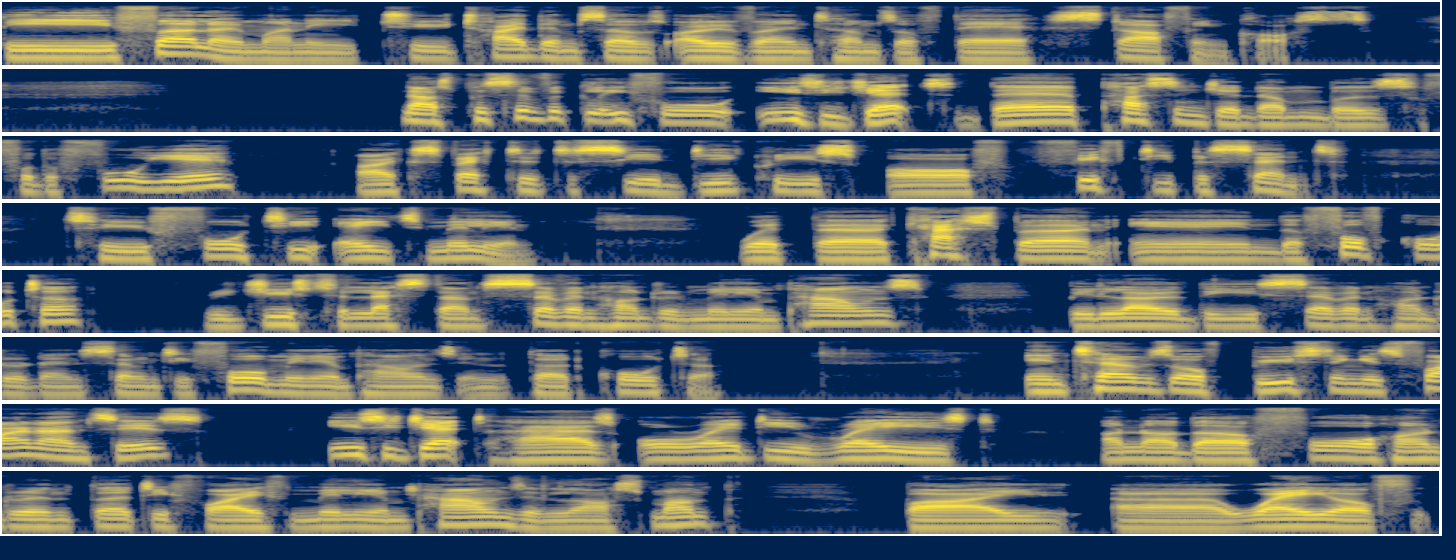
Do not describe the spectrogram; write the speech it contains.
the furlough money to tide themselves over in terms of their staffing costs. Now, specifically for EasyJet, their passenger numbers for the full year are expected to see a decrease of 50% to 48 million, with the cash burn in the fourth quarter reduced to less than 700 million pounds, below the 774 million pounds in the third quarter. In terms of boosting its finances, EasyJet has already raised another 435 million pounds in the last month by uh, way of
